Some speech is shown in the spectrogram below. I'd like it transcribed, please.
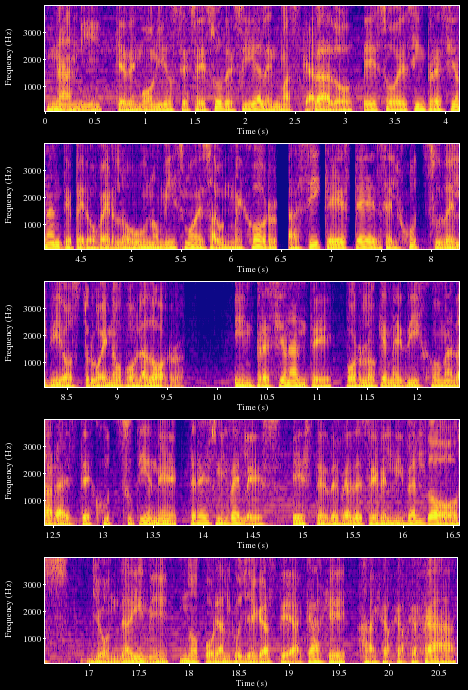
Nani, ¿qué demonios es eso? decía el enmascarado, eso es impresionante pero verlo uno mismo es aún mejor, así que este es el jutsu del dios trueno volador. Impresionante, por lo que me dijo Madara este jutsu tiene, tres niveles, este debe de ser el nivel 2, Daime, no por algo llegaste a Kage, jajajajaja,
